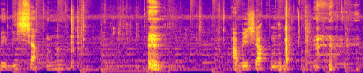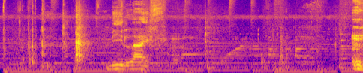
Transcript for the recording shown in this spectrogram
Baby Shark Abi Shark Be Life.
